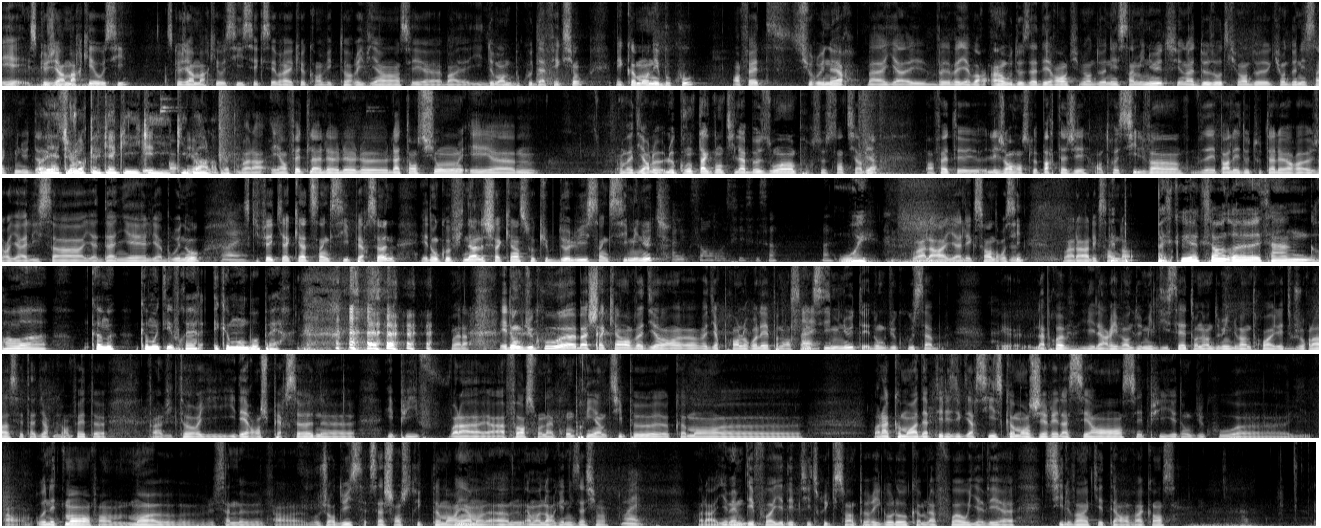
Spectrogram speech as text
Et ce que j'ai remarqué aussi, ce que j'ai remarqué aussi, c'est que c'est vrai que quand Victor y vient, c'est, euh, bah, il demande beaucoup d'affection. Mais comme on est beaucoup, en fait, sur une heure, bah, y a, il va y avoir un ou deux adhérents qui vont donner 5 minutes, il y en a deux autres qui vont, qui vont donner 5 minutes d'attention. Il y a toujours quelqu'un qui, qui, parle. En fait. Voilà, et en fait, l'attention et euh, on va dire le, contact dont il a besoin pour se sentir bien, en fait, euh, les gens vont se le partager entre Sylvain, vous avez parlé de tout à l'heure, euh, genre il y a Alissa, il y a Daniel, il y a Bruno, ce qui fait qu'il y a 4, 5, 6 personnes, et donc au final, chacun s'occupe de lui 5-6 minutes. Alexandre aussi, c'est ça? Oui. Voilà, il y a Alexandre aussi. Voilà, Alexandre. Parce que Alexandre, euh, c'est un grand. Euh, comme, comme mon petit frère et comme mon beau-père. voilà. Et donc, du coup, euh, bah, chacun, on va, dire, on va dire, prend le relais pendant 5-6 minutes. Et donc, du coup, ça. La preuve, il est arrivé en 2017, on est en 2023, il est toujours là. C'est-à-dire qu'en fait, enfin Victor, il, il, dérange personne. et puis, voilà, à force, on a compris un petit peu comment voilà comment adapter les exercices, comment gérer la séance et puis donc du coup, euh, honnêtement, enfin moi, euh, ça me, aujourd'hui, ça, change strictement rien à mon, organisation. Ouais. Voilà, il y a même des fois, il y a des petits trucs qui sont un peu rigolos, comme la fois où il y avait euh, Sylvain qui était en vacances.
